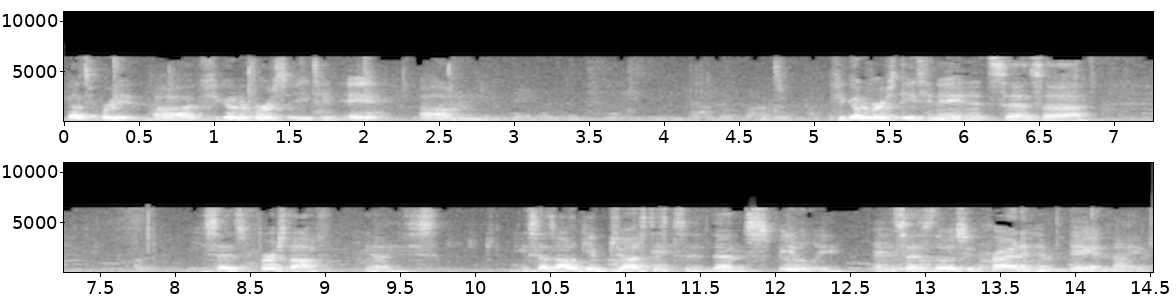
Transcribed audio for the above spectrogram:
that's pretty. Uh, if you go to verse 18.8, um, if you go to verse 18.8 and it says, uh, he says, first off, you know, he says, I'll give justice to them speedily. And it says, those who cry to him day and night.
